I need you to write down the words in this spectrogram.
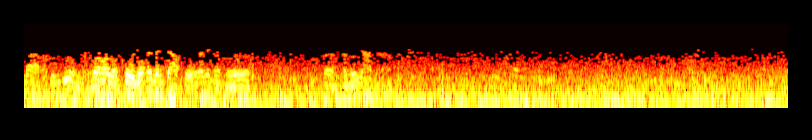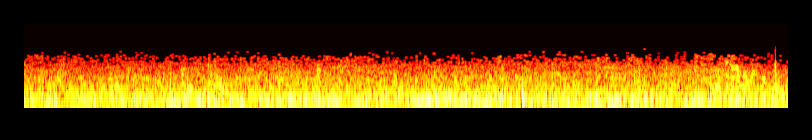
หน้าเขาเป็นเรื่องก็หลวงปู่ยกให้เป็นจ่าฝูงนะนี่ครับเออก็อนุญาตนะครับ ข้าไปอย่างที่ทำ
